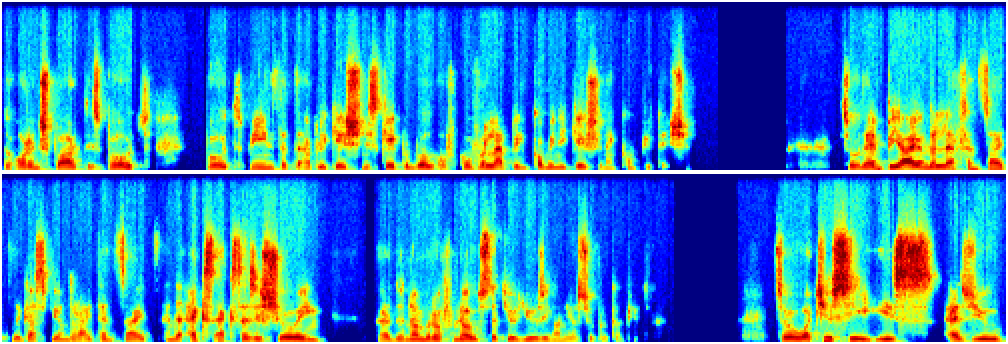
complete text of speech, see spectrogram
the orange part is both. Both means that the application is capable of overlapping communication and computation. So the MPI on the left-hand side, the GASPI on the right-hand side, and the x-axis is showing uh, the number of nodes that you're using on your supercomputer. So what you see is as you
